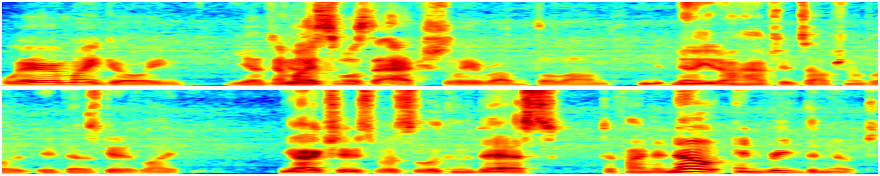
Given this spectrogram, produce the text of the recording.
Where am I going? To Am go- I supposed to actually rub the lamp? No, you don't have to. It's optional, but it does get it light. You actually are supposed to look in the desk to find a note and read the note,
